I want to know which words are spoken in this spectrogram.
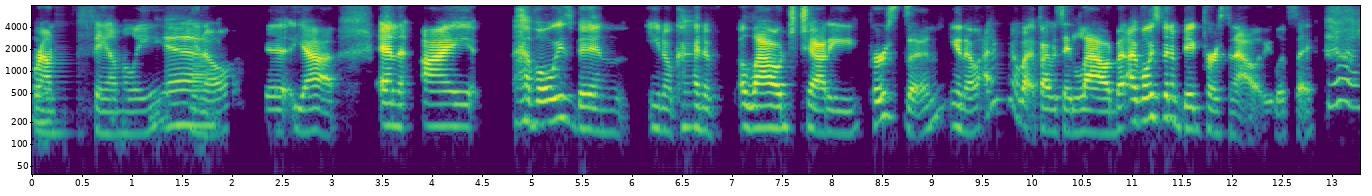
around family, yeah. you know, uh, yeah. And I have always been, you know, kind of a loud, chatty person. You know, I don't know if I would say loud, but I've always been a big personality, let's say. Yeah.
